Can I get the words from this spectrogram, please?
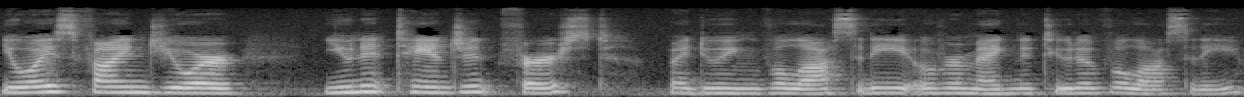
you always find your unit tangent first by doing velocity over magnitude of velocity.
